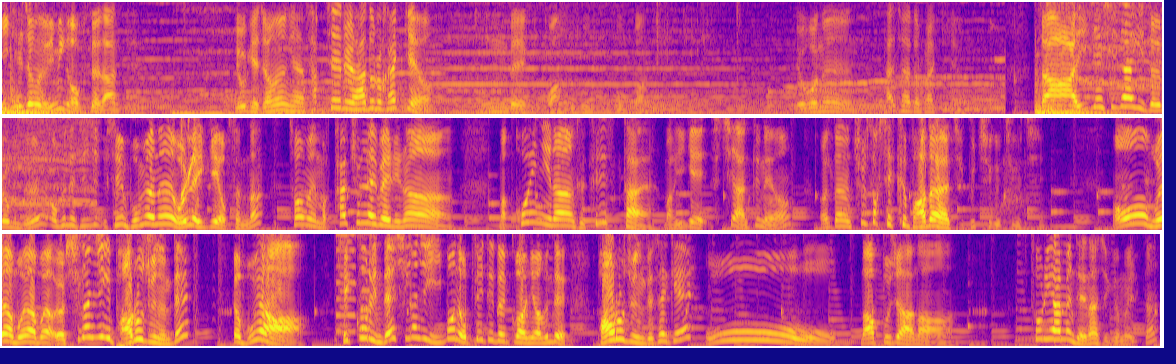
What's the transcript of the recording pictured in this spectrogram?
이 계정은 의미가 없어요 나한테. 요 계정은 그냥 삭제를 하도록 할게요. 동백 왕국 국왕. 요거는 탈퇴하도록 할게요. 자 이제 시작이죠 여러분들. 어 근데 지, 지금 보면은 원래 이게 없었나? 처음엔 막 탈출 레벨이랑 막 코인이랑 그 크리스탈. 막 이게 수치가 안 뜨네요. 어, 일단은 출석 체크 받아야지. 그치 그치 그치. 어 뭐야 뭐야 뭐야. 야 시간직이 바로 주는데? 야 뭐야 개꿀인데? 시간직이 이번에 업데이트 될 거 아니야 근데 바로 주는데 세 개? 오 나쁘지 않아 스토리 하면 되나 지금은 일단?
